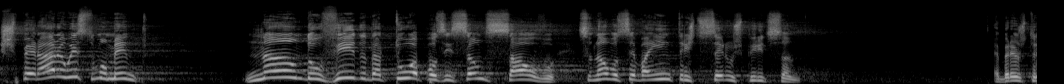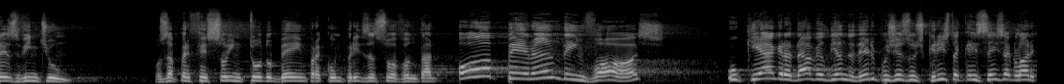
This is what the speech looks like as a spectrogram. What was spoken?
esperaram este momento. Não duvide da tua posição de salvo, senão você vai entristecer o Espírito Santo. Hebreus 13, 21 os aperfeiçoe em todo bem para cumprir a sua vontade, operando em vós o que é agradável diante dele por Jesus Cristo, a quem seja a glória.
